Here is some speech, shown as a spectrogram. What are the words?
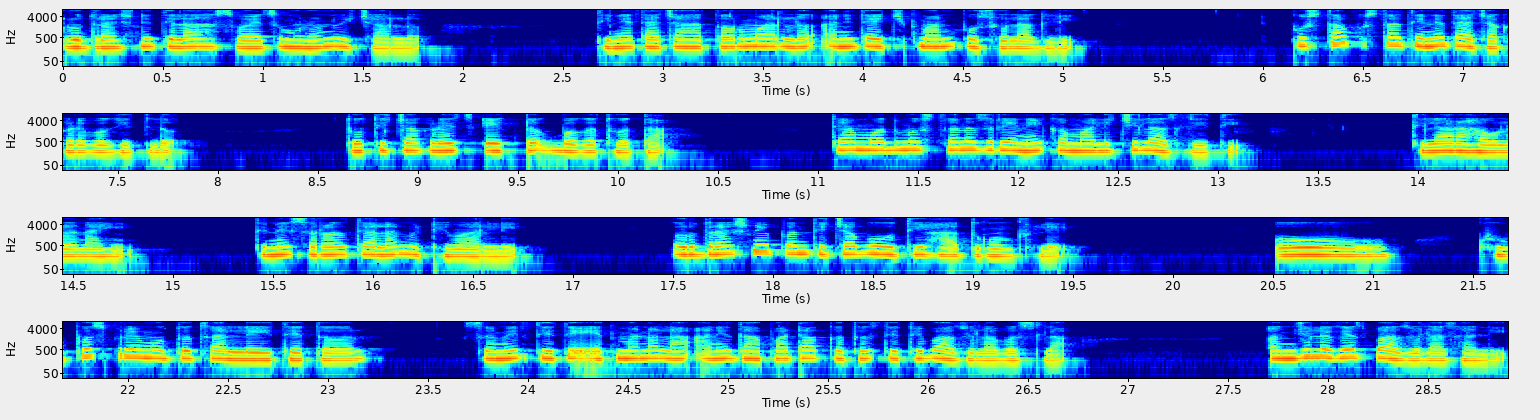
रुद्रांशने तिला हसवायचं म्हणून विचारलं. तिने त्याच्या हातावर मारलं आणि त्याची मान पुसू लागली. पुसता पुसता तिने त्याच्याकडे बघितलं. तो तिच्याकडेच एकटक बघत होता. त्या मदमस्त नजरेने कमालीची लाजली ती. तिला राहवलं नाही. तिने सरळ त्याला मिठी मारली. रुद्रांशने पण तिच्या भोवती हात गुंफले. ओ खूपच प्रेम होतं चालले इथे तर. समीर तिथे येत म्हणाला आणि धापा टाकतच तिथे बाजूला बसला. अंजू लगेच बाजूला झाली.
